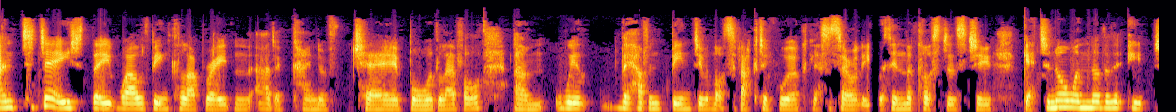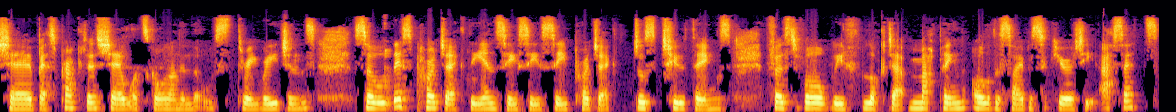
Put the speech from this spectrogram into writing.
And to date, they, while they've been collaborating at a kind of chair board level, um, we, they haven't been doing lots of active work necessarily within the clusters to get to know one another, share best practice, share what's going on in those three regions. So this project, the NCCC project, does two things. First of all, we've looked at mapping all of the cybersecurity assets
